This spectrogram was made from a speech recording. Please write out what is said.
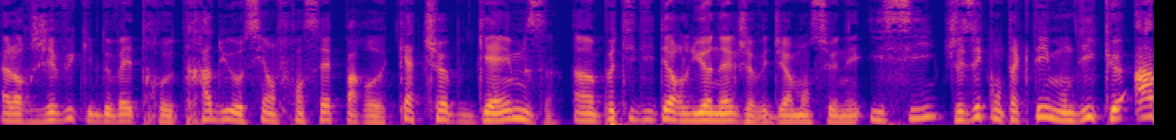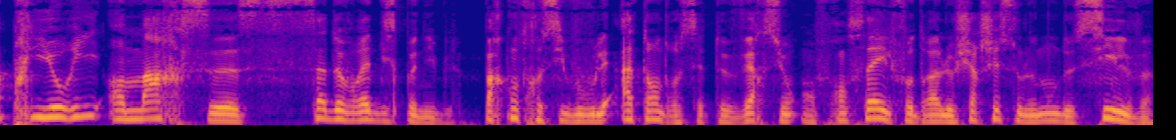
Alors j'ai vu qu'il devait être traduit aussi en français par euh, Catch Up Games, un petit éditeur lyonnais que j'avais déjà mentionné ici. Je les ai contactés, ils m'ont dit que a priori en mars euh, ça devrait être disponible. Par contre, si vous voulez attendre cette version en français, il faudra le chercher sous le nom de Sylve.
